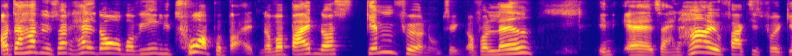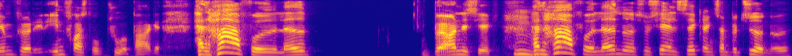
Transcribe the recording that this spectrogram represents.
Og der har vi jo så et halvt år, hvor vi egentlig tror på Biden, og hvor Biden også gennemfører nogle ting, og får lavet en, altså han har jo faktisk fået gennemført en infrastrukturpakke. Han har fået lavet børnesjek. Mm. Han har fået lavet noget social sikring, som betyder noget.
